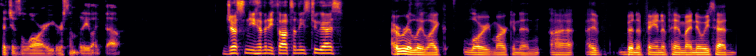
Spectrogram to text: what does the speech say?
such as Lauri or somebody like that. Justin, you have any thoughts on these two guys? I really like Lauri Markkanen. Uh, I've been a fan of him. I know he's had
